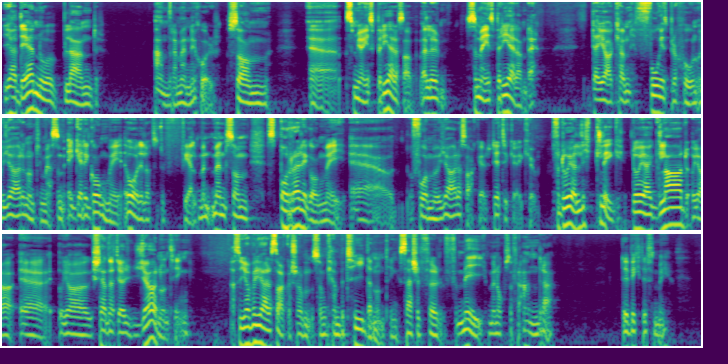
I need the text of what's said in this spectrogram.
Ja, det är nog bland andra människor som, eh, som jag inspireras av. Eller som är inspirerande. Där jag kan få inspiration och göra någonting med. Som äggar igång mig. Åh, det låter fel. Men, men som sporrar igång mig eh, och får mig att göra saker. Det tycker jag är kul. För då är jag lycklig. Då är jag glad och jag, eh, och jag känner att jag gör någonting. Alltså jag vill göra saker som, som kan betyda någonting. Särskilt för, för mig, men också för andra. Det är viktigt för mig.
